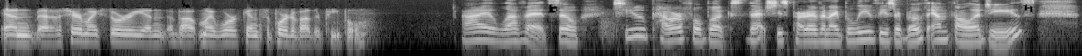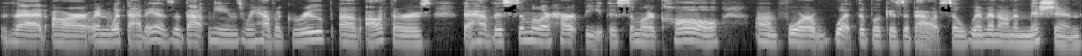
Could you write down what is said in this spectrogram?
and uh, share my story and about my work and support of other people. I love it. So, two powerful books that she's part of, and I believe these are both anthologies that are, and what that is, that means we have a group of authors that have this similar heartbeat, this similar call um, for what the book is about. So, women on a mission,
